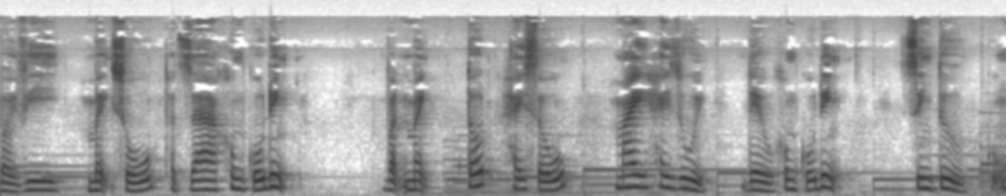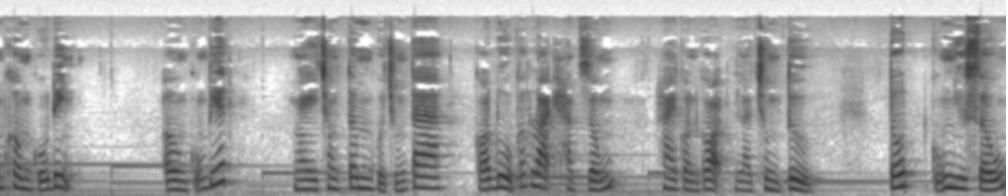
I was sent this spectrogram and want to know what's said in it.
bởi vì mệnh số thật ra không cố định. Vận mệnh tốt hay xấu, may hay rủi đều không cố định. Sinh tử cũng không cố định. Ông cũng biết, ngay trong tâm của chúng ta có đủ các loại hạt giống hay còn gọi là trùng tử, tốt cũng như xấu,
